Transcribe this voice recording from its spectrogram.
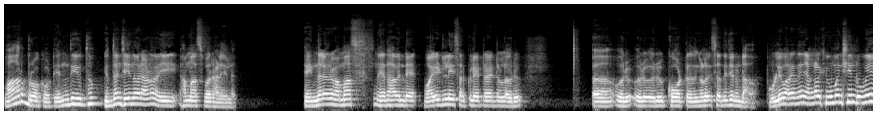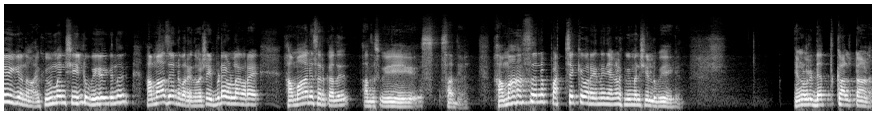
war broke out എന്ത് യുദ്ധം? യുദ്ധം ചെയ്യുന്നവരാണോ ഈ ഹമാസ് പോരാളികൾ ഇന്നലെ ഒരു ഹമാസ് നേതാവിന്റെ വൈഡ്ലി സർക്കുലേറ്റഡ് ആയിട്ടുള്ള ഒരു ഒരു ഒരു ഒരു കോട്ട് നിങ്ങൾ ശ്രദ്ധിച്ചിട്ടുണ്ടാവും. പുള്ളി പറയുന്നത് ഞങ്ങൾ ഹ്യൂമൻ ഷീൽഡ് ഉപയോഗിക്കുന്നതാണ് ഹ്യൂമൻ ഷീൽഡ് ഉപയോഗിക്കുന്നത് ഹമാസ് തന്നെ പറയുന്നത് പക്ഷെ ഇവിടെയുള്ള കുറെ ഹമാനസർക്ക് അത് അത് സാധ്യമല്ല. ഹമാസ് തന്നെ പച്ചയ്ക്ക് പറയുന്നത് ഞങ്ങൾ ഹ്യൂമൻ ഷീൽഡ് ഉപയോഗിക്കുന്നു. ഞങ്ങളൊരു ഡെത്ത് കൾട്ടാണ്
